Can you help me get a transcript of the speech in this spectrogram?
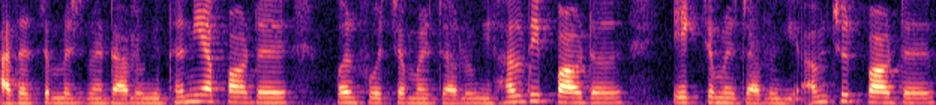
आधा चम्मच मैं डालूँगी धनिया पाउडर, वन फोर चम्मच डालूँगी हल्दी पाउडर, एक चम्मच डालूँगी अमचूर पाउडर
